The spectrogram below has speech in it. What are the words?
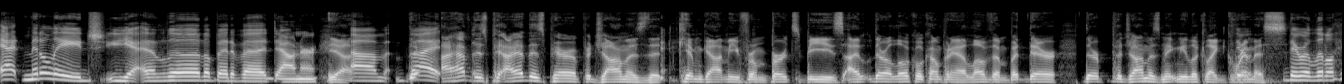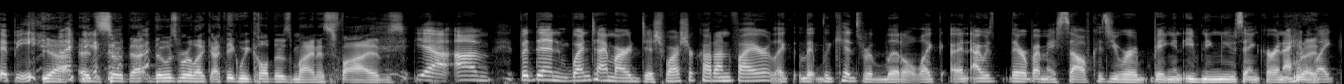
at middle age, yeah, a little bit of a downer. Yeah. Um, but I have this. I have this pair of pajamas that Kim got me from Burt's Bees. I, they're a local company. I love them, but their their pajamas make me look like Grimace. They were a little hippie. yeah, and so that those were like I think we called those minus fives. yeah. Um, but then one time our dishwasher caught on fire. Like the, the kids were little. Like, and I was there by myself because you were being an evening news anchor, and I had Right. like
